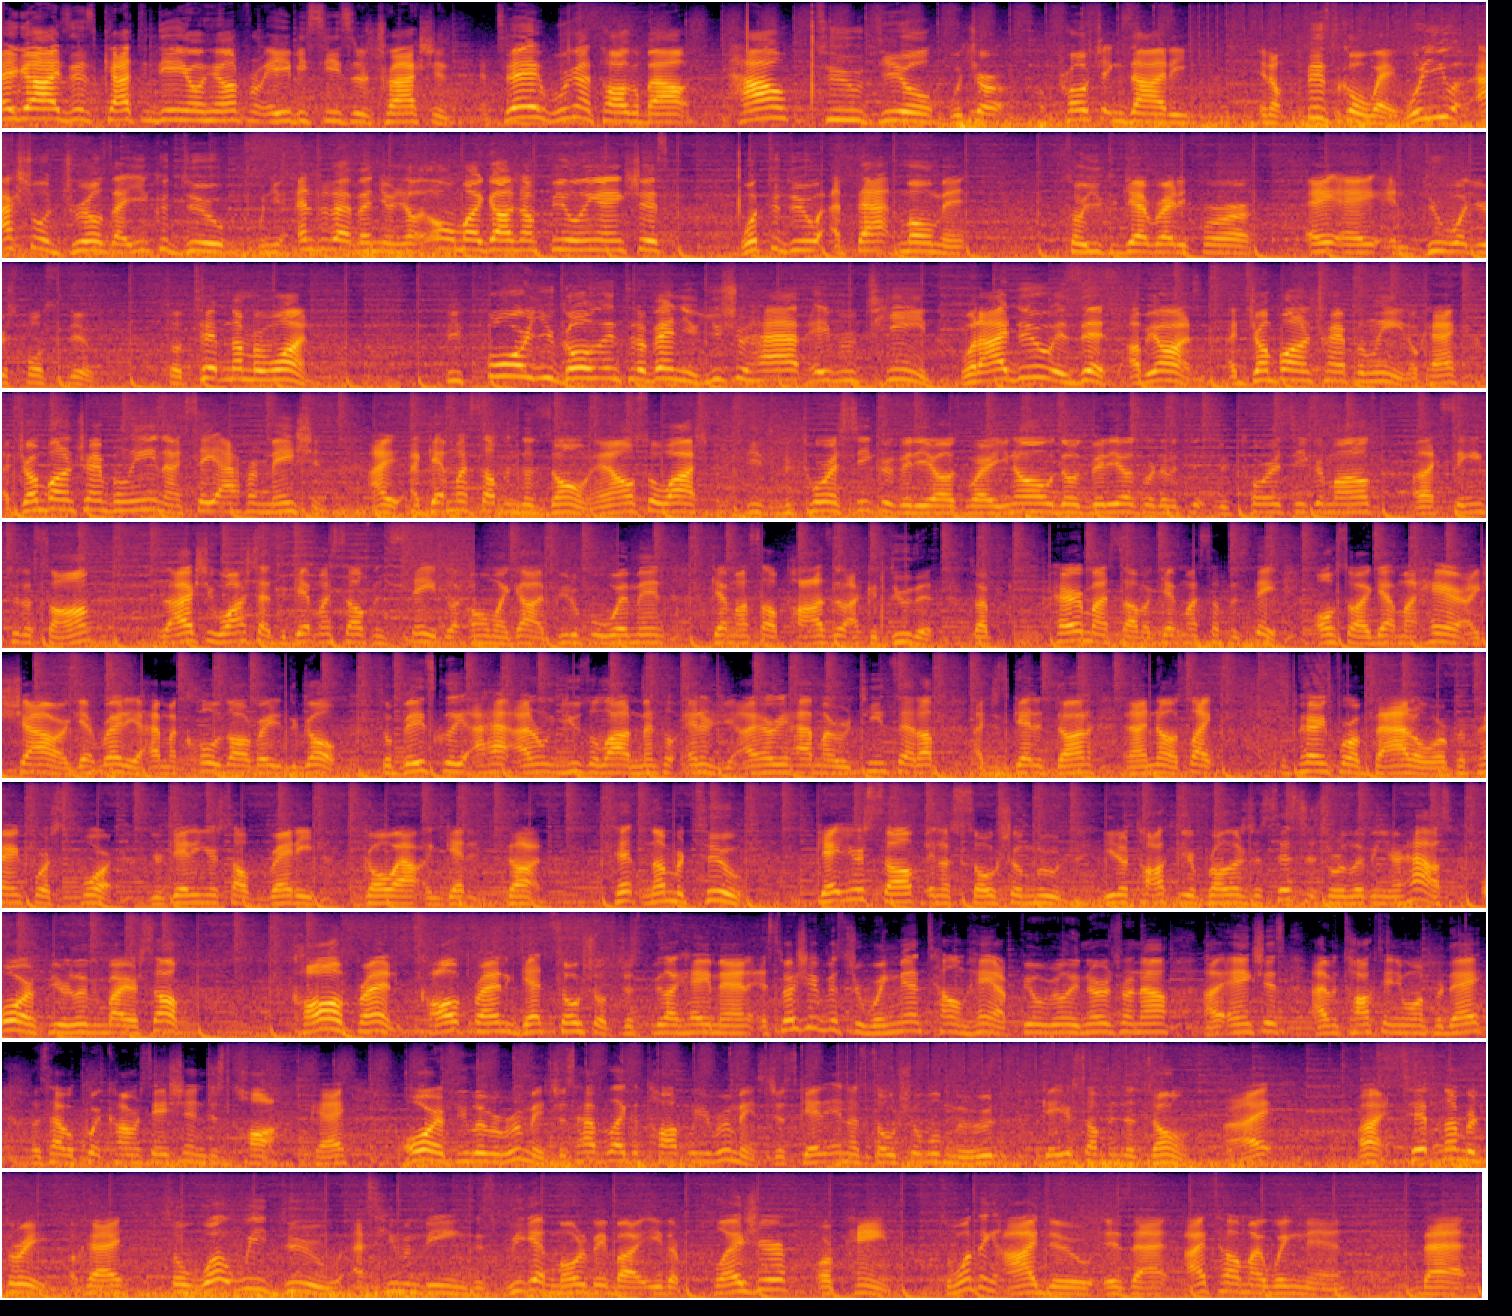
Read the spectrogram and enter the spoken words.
Hey guys, this is Captain Daniel Hyun from ABC's Attraction, and today we're gonna talk about how to deal with your approach anxiety in a physical way. What are you actual drills that you could do when you enter that venue and you're like, oh my gosh, I'm feeling anxious. What to do at that moment so you can get ready for AA and do what you're supposed to do. So tip number one, before you go into the venue, you should have a routine. What I do is this, I'll be honest, I jump on a trampoline, okay? I jump on a trampoline and I say affirmations. I, I get myself in the zone. And I also watch these Victoria's Secret videos where, you know, those videos where the Victoria's Secret models are like singing to the song? I actually watch that to get myself in state. Like, oh my God, beautiful women, get myself positive, I could do this. So I prepare myself, I get myself in state. Also, I get my hair, I shower, get ready, I have my clothes all ready to go. So basically, I, I don't use a lot of mental energy. I already have my routine set up, I just get it done, and I know it's like preparing for a battle or preparing for a sport. You're getting yourself ready to go out and get it done. Tip number two, Get yourself in a social mood. Either talk to your brothers or sisters who are living in your house, or if you're living by yourself, call a friend. Call a friend, get social. Just be like, hey man, especially if it's your wingman, tell him, hey, I feel really nervous right now, I'm anxious, I haven't talked to anyone per day. Let's have a quick conversation and just talk, okay? Or if you live with roommates, just have like a talk with your roommates. Just get in a sociable mood, get yourself in the zone, all right? All right, tip number three, okay? So what we do as human beings is we get motivated by either pleasure or pain. So one thing I do is that I tell my wingman that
